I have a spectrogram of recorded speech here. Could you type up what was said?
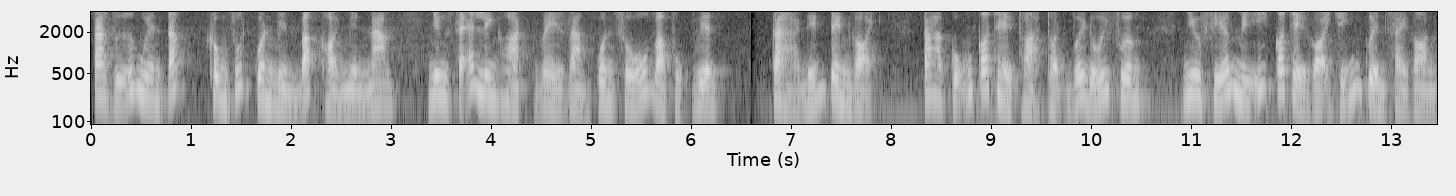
ta giữ nguyên tắc không rút quân miền Bắc khỏi miền Nam nhưng sẽ linh hoạt về giảm quân số và phục viên. Cả đến tên gọi, ta cũng có thể thỏa thuận với đối phương như phía Mỹ có thể gọi chính quyền Sài Gòn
